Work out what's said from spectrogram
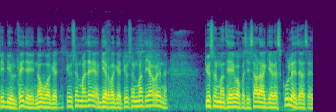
શિડ્યુલ થઈ જાય. નવ વાગે ટ્યુશનમાં જાય, અગિયાર વાગે ટ્યુશનમાંથી આવે ને ટ્યુશનમાંથી આવ્યા પછી સાડા અગિયારે સ્કૂલે જશે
